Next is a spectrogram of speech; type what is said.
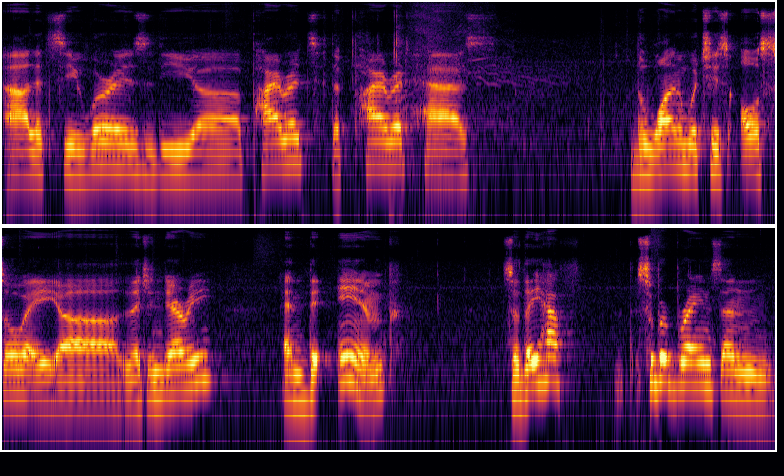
Uh, let's see, where is the uh, pirate? The pirate has the one which is also a uh, legendary, and the imp. So they have Super Brainz and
